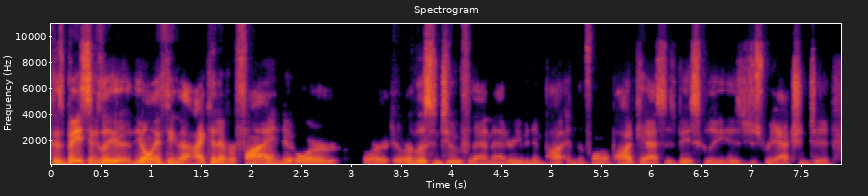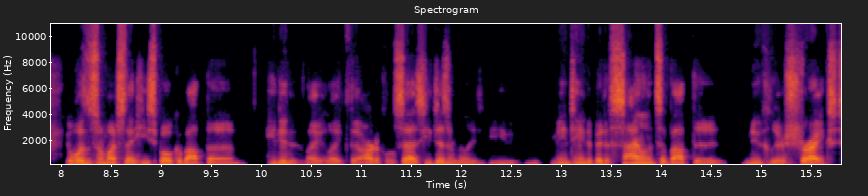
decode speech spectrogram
because basically uh, the only thing that I could ever find or or or listen to for that matter, even in pot in the form of podcast, is basically his just reaction to. It wasn't so much that he spoke about the he didn't like like the article says he doesn't really he maintained a bit of silence about the nuclear strikes,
